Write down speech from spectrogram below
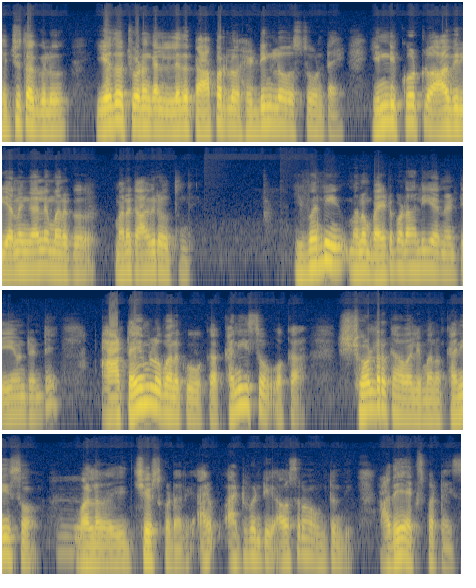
హెచ్చు తగ్గులు ఏదో చూడగానే లేదా పేపర్లో హెడ్డింగ్లో వస్తూ ఉంటాయి. ఇన్ని కోట్లు ఆవిరి అనగానే మనకు మనకు ఆవిరి అవుతుంది ఇవన్నీ మనం బయటపడాలి అని అంటే ఏమిటంటే ఆ టైంలో మనకు ఒక కనీసం ఒక షోల్డర్ కావాలి మనం కనీసం వాళ్ళ చేసుకోవడానికి. అటువంటి అవసరం ఉంటుంది. అదే ఎక్స్పర్టైజ్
